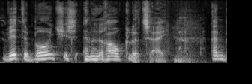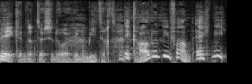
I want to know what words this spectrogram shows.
Witte boontjes en een rauw klutzei. En bacon ertussendoor gemieterd. Ik hou er niet van, echt niet.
